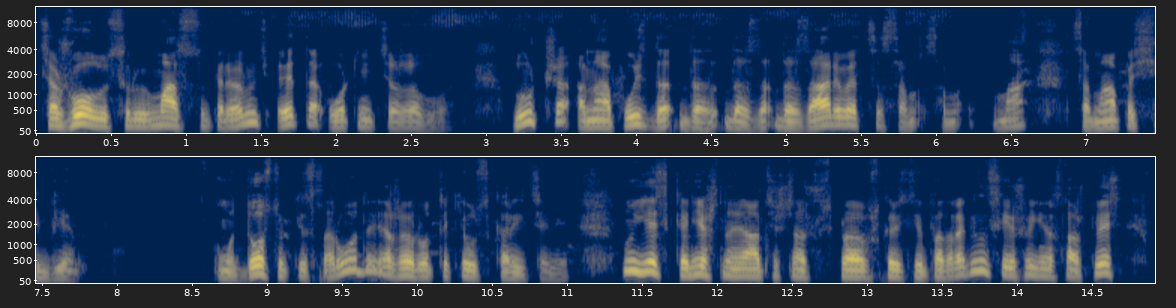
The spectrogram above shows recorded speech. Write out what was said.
тяжелую сырую массу перевернуть, это очень тяжело. Лучше она пусть до- дозаривается сам- сама, сама по себе. Вот, доступ кислорода, я же говорю, вот такие ускорители. Ну, есть, конечно, я отлично про ускорители поторопился, еще не рассказал, что есть в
